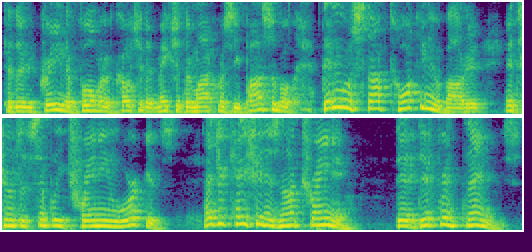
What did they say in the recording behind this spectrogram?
to the, creating the formative culture that makes a democracy possible, then we'll stop talking about it in terms of simply training workers. Education is not training. They're different things.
